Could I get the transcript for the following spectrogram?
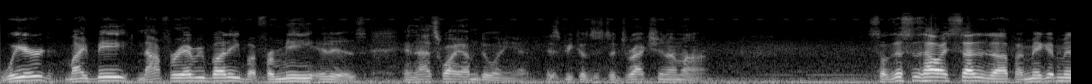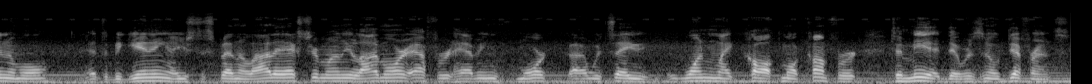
Weird, might be, not for everybody, but for me it is. And that's why I'm doing it, is because it's the direction I'm on. So this is how I set it up. I make it minimal. At the beginning, I used to spend a lot of extra money, a lot more effort, having more, I would say, one might call more comfort. To me, it, there was no difference.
